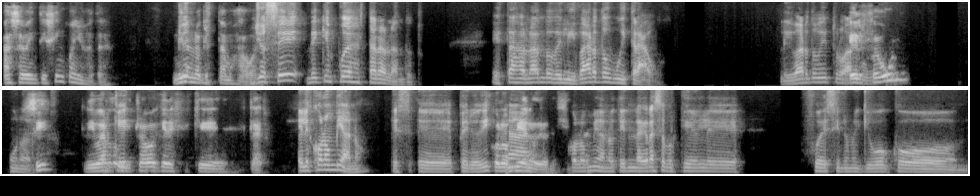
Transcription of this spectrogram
Hace 25 años atrás. Miren lo que estamos ahora. Yo sé de quién puedes estar hablando tú. Estás hablando de Libardo Buitrago. Libardo Buitrago. Él fue uno. Uno sí, Libardo Buitrago, que, que, claro. Él es colombiano, es eh, periodista. Colombiano de origen. Colombiano, tiene la gracia porque él eh, fue, si no me equivoco,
